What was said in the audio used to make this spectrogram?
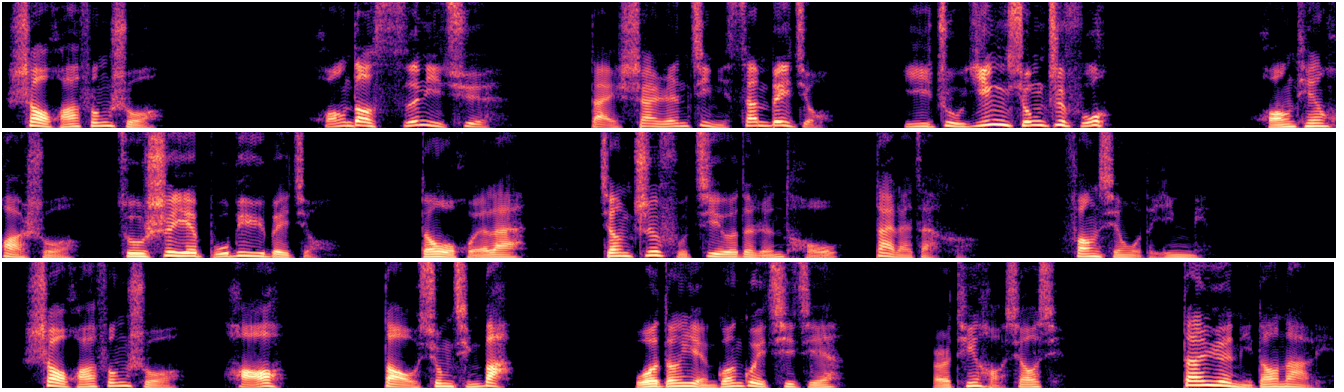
邵华峰说：“黄道死你去，待山人敬你三杯酒。”以助英雄之福。黄天化说：“祖师爷不必预备酒，等我回来，将知府季娥的人头带来再喝，方显我的英明。”邵华峰说：“好，道兄请罢。我等眼观贵旗节，耳听好消息。但愿你到那里，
